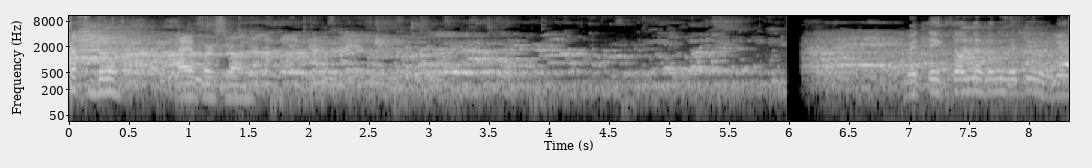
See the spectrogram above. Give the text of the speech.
shots draw. Ay, first round. May takedown na kami na din. Eh. May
